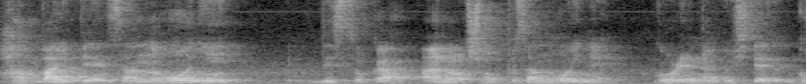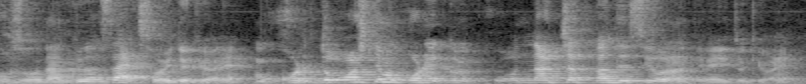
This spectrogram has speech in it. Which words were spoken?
販売店さんの方にですとかあのショップさんの方にねご連絡してご相談ください。そういう時はねもうこれどうしてもこれこうなっちゃったんですよなんてねいう時はね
